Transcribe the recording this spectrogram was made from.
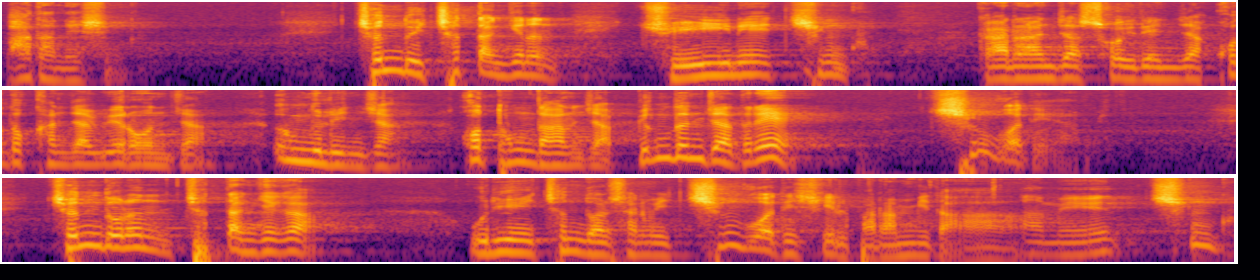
받아내신 거예요. 전도의 첫 단계는 죄인의 친구, 가난한 자, 소외된 자, 고독한 자, 외로운 자, 억눌린 자, 고통당하는 자, 병든 자들의 친구가 되어야 합니다. 전도는 첫 단계가 우리의 전도할 사람의 친구가 되시길 바랍니다. 아멘. 친구.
